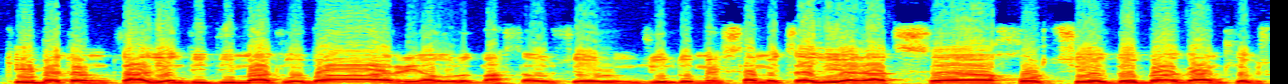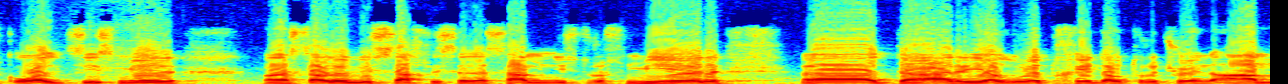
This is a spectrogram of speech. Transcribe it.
კი ბატონო, ძალიან დიდი მადლობა. რეალურად მასწავლებლის ეროვნული ჯილდო მესამე წელია, რაც ხორციელდება განათლების კოალიციის მიერ სწავლების სახლისა და სამინისტროს მიერ და რეალურად ხედავთ რომ ჩვენ ამ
